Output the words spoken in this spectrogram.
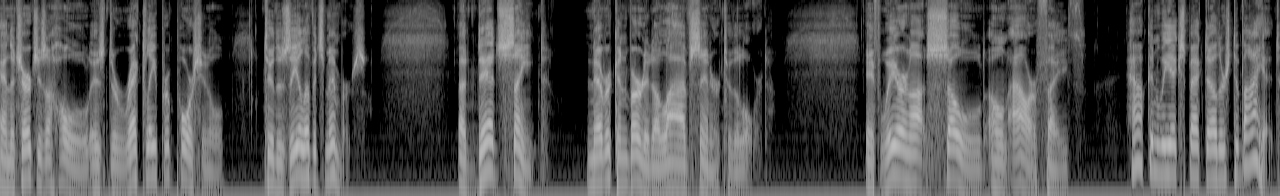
and the church as a whole is directly proportional to the zeal of its members. A dead saint never converted a live sinner to the Lord. If we are not sold on our faith, how can we expect others to buy it?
